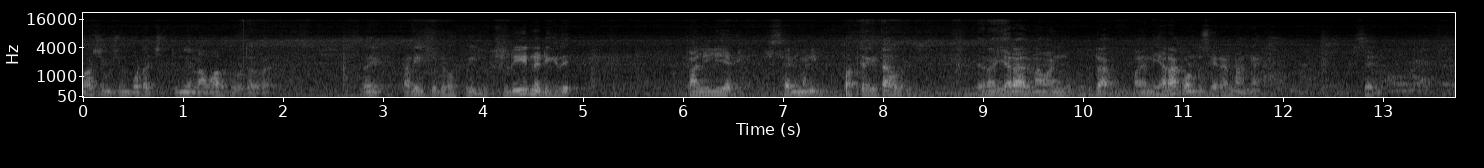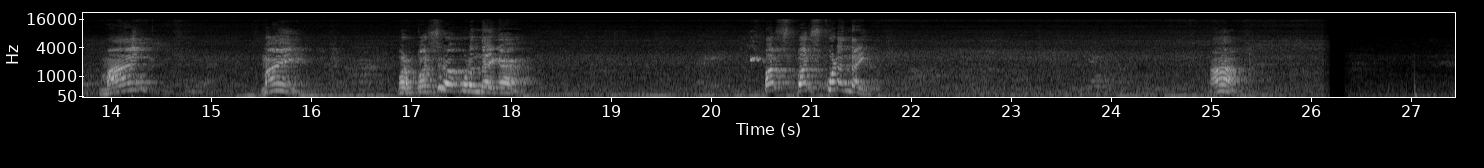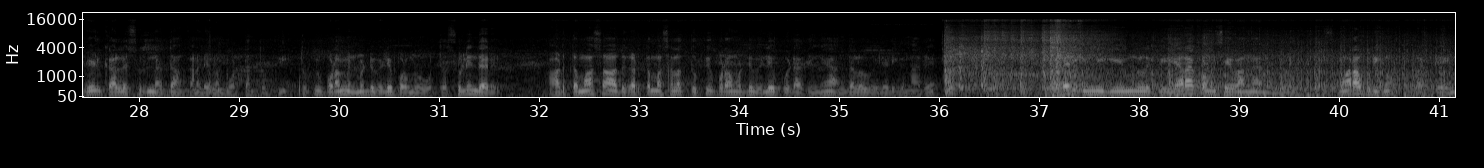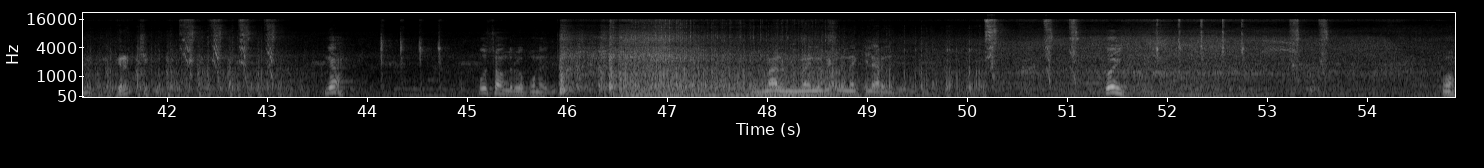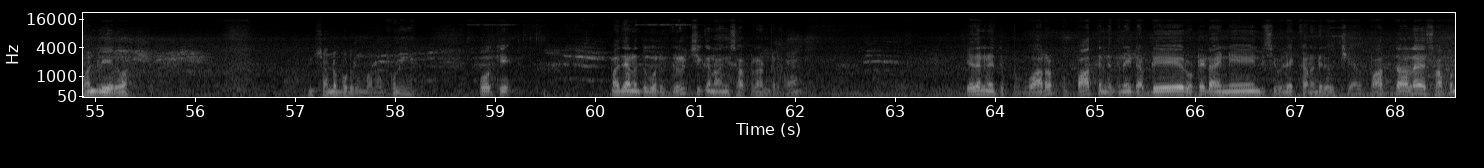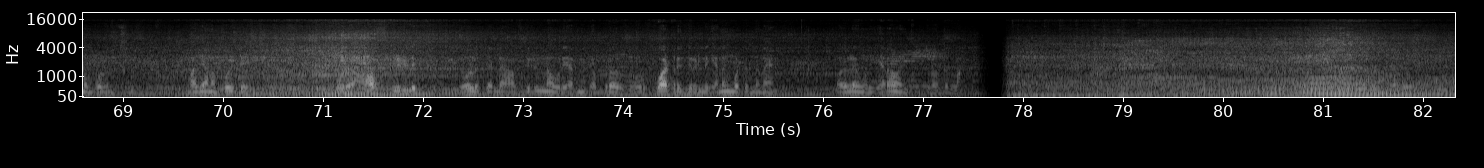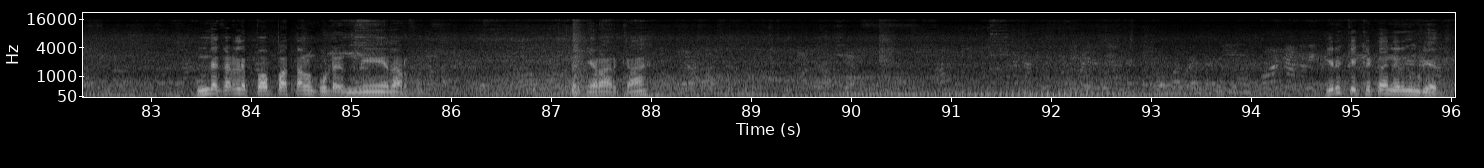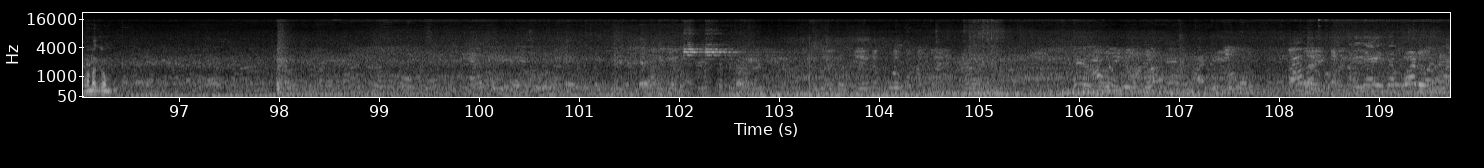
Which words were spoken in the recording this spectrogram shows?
வாஷிங் மிஷின் போட்டாச்சு துணியெல்லாம் வாரத்துக்கு ஒரு தடவை. ரைட் கடைக்கு போயிட்டு வெயில் சுரீர்னு அடிக்குது. காலையிலேயே சரி மணி பத்தரை கிட்ட ஆகுது. எதனா இறா எதனா வாங்கி வந்து கொடுத்துட்டா பதினஞ்சு இறா குழம்பு செய்கிறேன் நாங்கள் சரி. மாய் மாய் ஒரு பர்ஸ் ரூபா கூட பர்ஸ் பர்ஸ் கூட இருந்தாய். ஆ. வெயில் காலைல சுருன்னு தான் கண்ணாடியெல்லாம் போட்டேன் தொப்பி. தொப்பி போடாமல் இனிமேட்டு வெளியே போட முடியும் ஒருத்தர் சொல்லியிருந்தார். அடுத்த மாதம் அதுக்கு அடுத்த மாதம்லாம் தொப்பி போடாமல் மட்டும் வெளியே போயிடாதீங்க அந்தளவு வெயில் அடிக்கும்னாரு. சரி இன்றைக்கி இவங்களுக்கு ஏறா குழம்பு செய்வாங்க நம்மளுக்கு சுமாராக பிடிக்கும் பட் இன்னைக்கு கிரிட் சிக்கன் இங்கே புதுசாக வந்திருக்க பூனை இது. மேலே எங்கள் வீட்டில் இருந்தால் கீழே இறங்குது ஓய். ஓ வண்டியில் ஏறுவா சண்டை போடுது பாருங்க பூனைங்க ஓகே. மத்தியானத்துக்கு ஒரு கிரில் சிக்கன் வாங்கி சாப்பிட்லான்ட்ருக்கேன் எதை நேற்று இப்போ வரப்பு பார்த்து நேற்று நைட் அப்படியே ரொட்டேட் ஆகினே இருந்துச்சு வெளியே கரண்டில் வச்சு. அதை பார்த்தாலே சாப்பிடணும் போல இருந்துச்சு. மதியானம் போயிட்டு ஒரு ஆஃப் கிரில்லு எவ்வளோ தெரியல ஆஃப் கிரில் நான் ஒரு இரநூத்தி ஐம்பது ரூபா இருக்கும். ஒரு குவார்ட்டர் கிரில் எனக்கு மட்டும் தானே முதல்ல உங்களுக்கு இறா வாங்கி கொடுத்துட்டு வந்துடலாம். இந்த கடையில் எப்போ பார்த்தாலும் கூட்டம் இருந்தே தான் இருக்கும். இறா இருக்கா? இருக்கு கிட்ட நெருங்க முடியாது. வணக்கம் இதை போடுவாங்க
